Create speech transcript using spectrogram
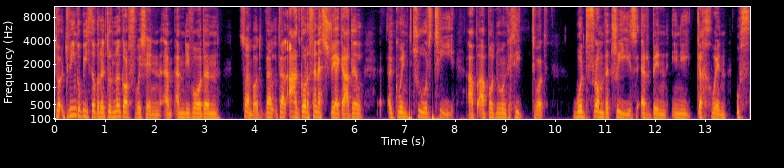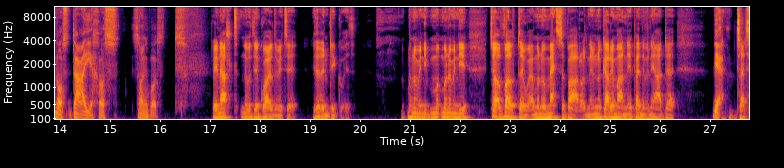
dwi'n gobeithio bod y diwrnod gorffwys hyn ym, ym i fod yn so'n bod, fel, fel agor y ffenestri a gadael y gwynt trwy'r tŷ a, a bod nhw'n gallu, ti'n bod, wood from the trees erbyn i ni gychwyn wythnos dau achos, sa'n gwybod? Reinald, newyddion gwael dy fi ti. Nid e ddim digwydd. Mae nhw'n mynd i... Mae nhw'n mynd i... Tio, fylt yw e, mae nhw'n mes yn barod. Neu nhw'n gario man neu penderfyniadau. Ie. Yeah. Tyd,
